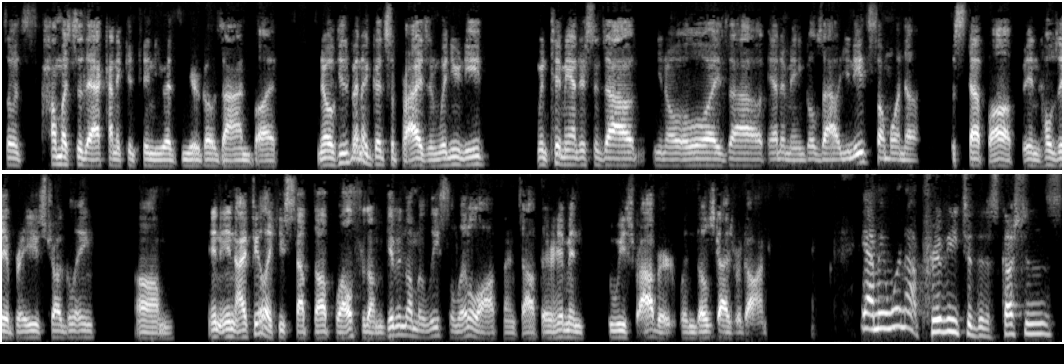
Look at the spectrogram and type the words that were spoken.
So it's how much does that kind of continue as the year goes on. But you know, he's been a good surprise. And when you need when Tim Anderson's out, you know, Eloy's out, Adam Engel's out, you need someone to to step up. And Jose Abreu's struggling. Um, and, and I feel like he stepped up well for them, giving them at least a little offense out there. Him and Luis Robert when those guys were gone. Yeah, I mean, we're not privy to the discussions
